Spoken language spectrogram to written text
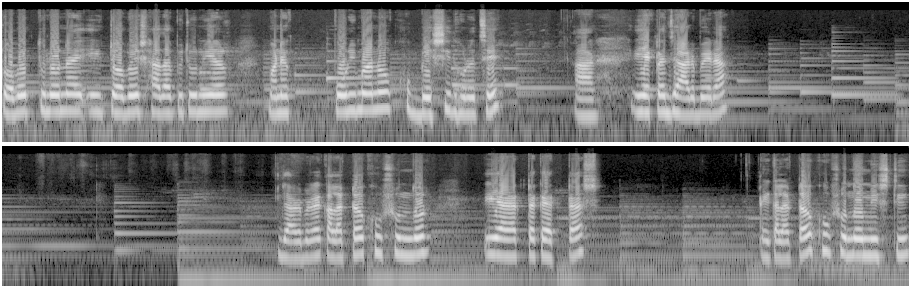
টবের তুলনায় এই টবে সাদা পিটুনিয়ার মানে পরিমাণও খুব বেশি ধরেছে। আর এই একটা জারবেরা। জারবেরার কালারটাও খুব সুন্দর। এই আর একটা ক্যাকটাস এই কালারটাও খুব সুন্দর মিষ্টি।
